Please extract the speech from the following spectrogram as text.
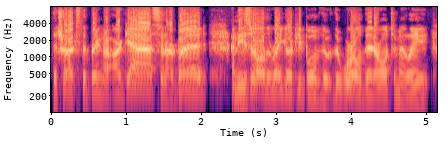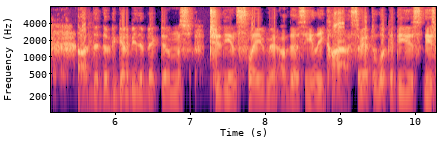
the trucks that bring our gas and our bread. And these are all the regular people of the, the world that are ultimately uh, going to be the victims to the enslavement of this elite class. So we have to look at these these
